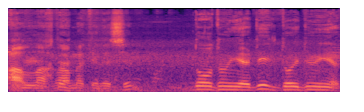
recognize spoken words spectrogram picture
Allah işte. rahmet eylesin. Doğduğun yer değil, doyduğun yer.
